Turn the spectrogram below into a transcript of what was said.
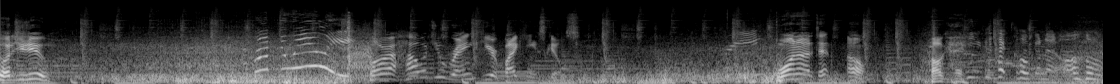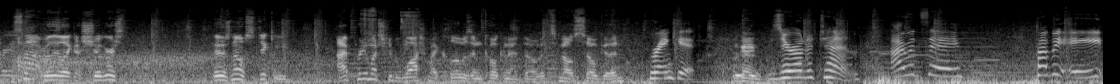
What did you do? Pop the wheelie! Laura, how would you rank your biking skills? Three. One out of ten. Oh. Okay. You got coconut all over It's not really like a sugar. There's no sticky. I pretty much could wash my clothes in coconut though. It smells so good. Rank it. Okay. Zero to 10. I would say probably eight.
